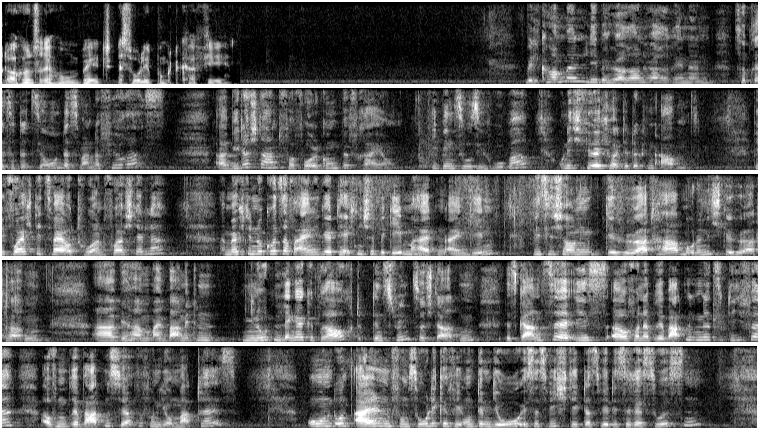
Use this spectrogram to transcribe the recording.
Besucht auch unsere Homepage soli.café. Willkommen, liebe Hörer und Hörerinnen, zur Präsentation des Wanderführers äh, Widerstand, Verfolgung, Befreiung. Ich bin Susi Huber und ich führe euch heute durch den Abend. Bevor ich die zwei Autoren vorstelle, möchte ich nur kurz auf einige technische Begebenheiten eingehen, wie Sie schon gehört haben oder nicht gehört haben. Äh, Wir haben ein paar Minuten- Minuten länger gebraucht, den Stream zu starten. Das Ganze ist auf einer privaten Initiative, auf einem privaten Server von Jo Matthijs. Und uns allen vom Soli Café und dem Jo ist es wichtig, dass wir diese Ressourcen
